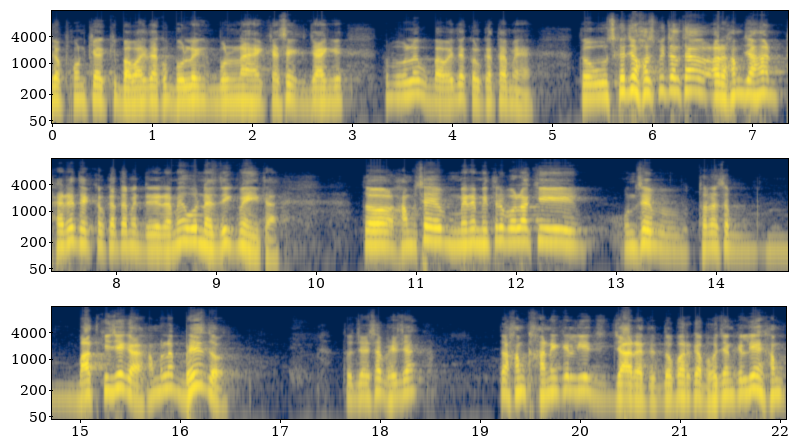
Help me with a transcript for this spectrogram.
जब फ़ोन किया कि बाबाईदा को बोले, बोलना है, कैसे जाएँगे? तो बोले बाबाईदा कोलकाता में है। तो उसका जो हॉस्पिटल था और हम जहाँ ठहरे थे कोलकाता में डेरा में, वो नज़दीक में ही था। तो हमसे, मेरे मित्र बोला कि उनसे थोड़ा सा बात कीजिएगा। हम बोला, भेज दो। तो जैसा भेजा तो हम खाने के लिए जा रहे थे, दोपहर का भोजन के लिए हम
